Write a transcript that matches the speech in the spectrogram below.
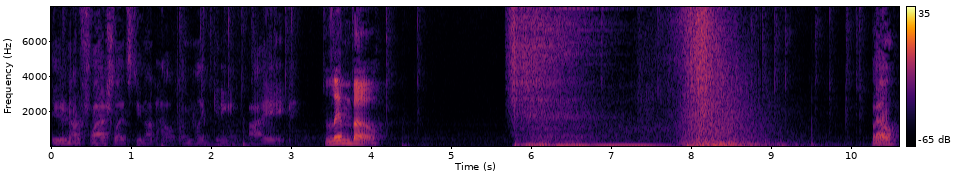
Dude, and our flashlights do not help. I'm like getting an eye ache. Limbo. Well,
